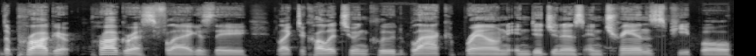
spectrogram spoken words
the prog- progress flag, as they like to call it, to include Black, Brown, Indigenous, and trans people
